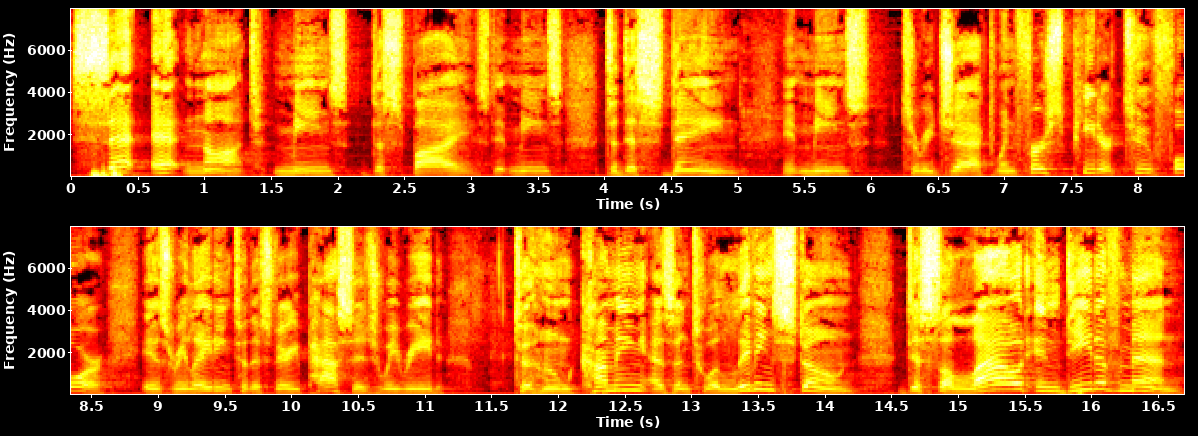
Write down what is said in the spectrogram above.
set at naught means despised, it means to disdain, it means to reject. When 1 Peter 2 4 is relating to this very passage, we read, to whom coming as unto a living stone, disallowed indeed of men,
